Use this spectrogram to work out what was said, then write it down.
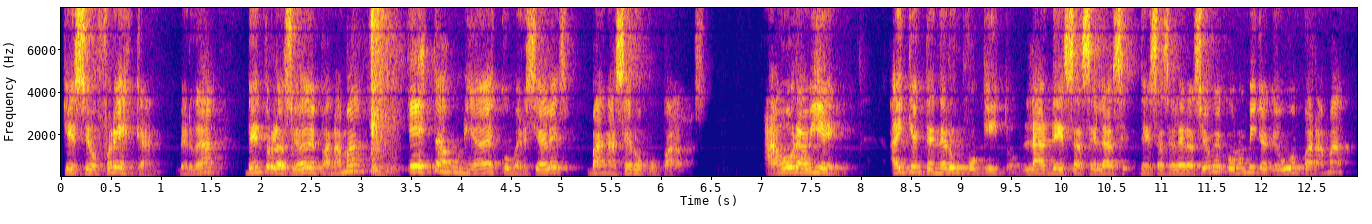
que se ofrezcan, ¿verdad? Dentro de la ciudad de Panamá, estas unidades comerciales van a ser ocupadas. Ahora bien, hay que entender un poquito, la desaceleración económica que hubo en Panamá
